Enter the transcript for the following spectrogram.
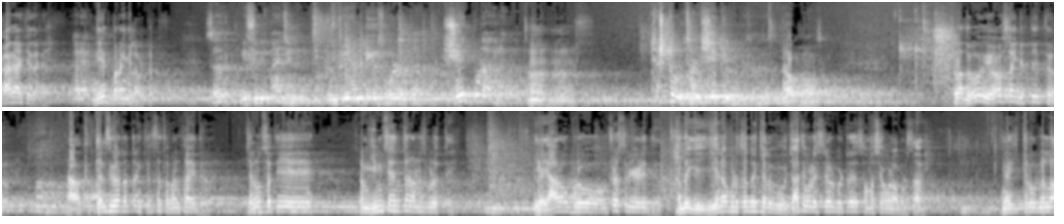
ಗಾರೆ ಹಾಕಿದ್ದಾರೆ. ನೀರು ಬರಂಗಿಲ್ಲ ಒಟ್ಟು. ಸರ್ ಇಫ್ ಯು ಇಮ್ಯಾಜಿನ್ ಒಂದು ತ್ರೀ ಹಂಡ್ರೆಡ್ ಇಯರ್ಸ್ ಓಲ್ಡ್ ಅಂತ ಶೇಕ್ ಕೂಡ ಆಗಲ್ಲ. ಹ್ಞೂ ಹ್ಞೂ ಜಸ್ಟ್ ಒಂದು ಸಣ್ಣ ಶೇಕ್ ಇಲ್ಲ ನೋಡಿ ಸರ್ ಅದು ಹೌದು ಹೌದು. ಅಲ್ಲ ಅದು ವ್ಯವಸ್ಥೆ ಹಂಗೆ ಇರ್ತಿತ್ತು. ಹಾಂ. ಆ ಕೆಲಸಗಾರರ ಹತ್ರ ಕೆಲಸ ತಗೊಳ್ತಾ ಇದ್ರು. ಕೆಲವೊಂದು ಸತಿ ನಮ್ಗೆ ಹಿಂಸೆ ಅಂತ ಅನ್ನಿಸ್ಬಿಡುತ್ತೆ. ಈಗ ಯಾರೊಬ್ರು ವಂಶಸ್ಥರು ಹೇಳಿದ್ದು, ಅಂದರೆ ಈಗ ಏನಾಗ್ಬಿಡುತ್ತೆ ಅಂದರೆ ಕೆಲವು ಜಾತಿಗಳ ಹೆಸರು ಹೇಳ್ಬಿಟ್ರೆ ಸಮಸ್ಯೆಗಳು ಆಗ್ಬಿಡ್ತಾವೆ. ಹಂಗಾಗಿ ಕೆಲವ್ರನ್ನೆಲ್ಲ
